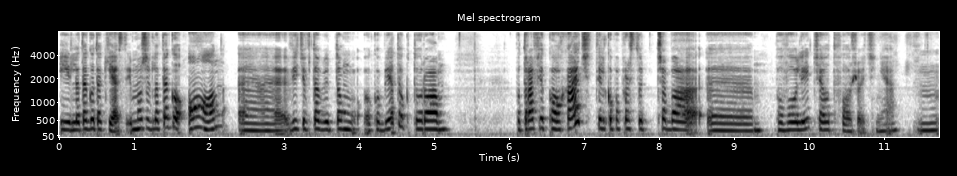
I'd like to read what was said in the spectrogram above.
I dlatego tak jest. I może dlatego on e, widzi w tobie tą kobietę, która potrafi kochać, tylko po prostu trzeba e, powoli cię otworzyć, nie? Mm,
